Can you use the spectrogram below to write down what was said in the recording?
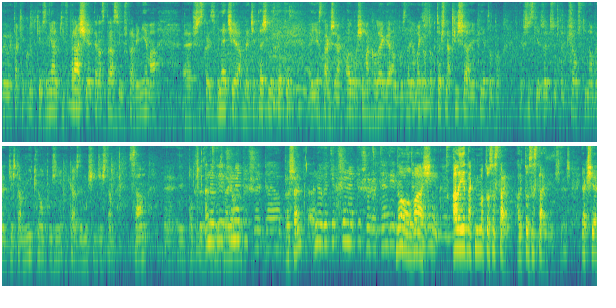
były takie krótkie wzmianki w prasie, teraz prasy już prawie nie ma. E, Wszystko jest w necie, a w necie też niestety e, jest tak, że jak albo się ma kolegę, albo znajomego, to ktoś napisze, a jak nie, to, to te wszystkie rzeczy, te książki nowe gdzieś tam nikną później i każdy musi gdzieś tam sam e, e, poprzez A nawet jak się napisze, to... Proszę? A nawet jak się napisze recenzję, to No właśnie, nie wynika. ale jednak mimo to zostaje, ale to zostaje już, wiesz. Jak się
